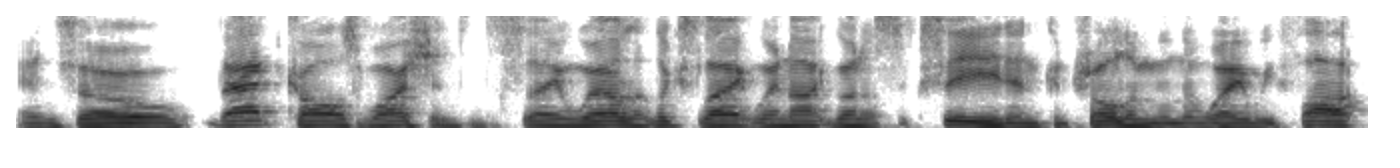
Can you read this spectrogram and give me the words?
And so that caused Washington to say, well, it looks like we're not going to succeed in controlling them the way we thought.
